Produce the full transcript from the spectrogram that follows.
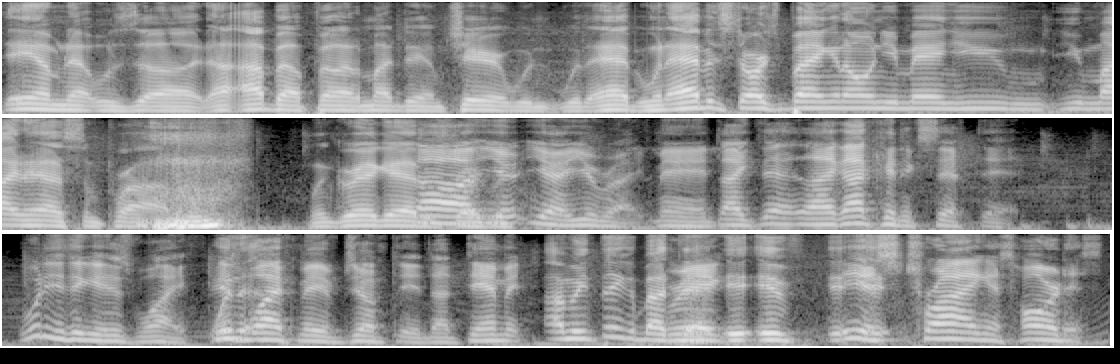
damn. That was. Uh, I, I about fell out of my damn chair when with Abbott. When Abbott starts banging on you, man, you you might have some problems. when Greg Abbott Oh, you're, yeah, you're right, man. Like that, like I could accept that. What do you think of his wife? His When- wife may have jumped in. Now, damn it, I mean, think about Greg. that. If, if he is trying his hardest.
